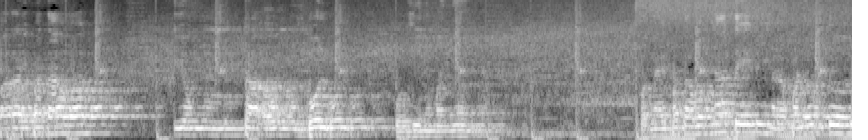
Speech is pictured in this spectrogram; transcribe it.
para ipatawag yung taong involved kung sino man yun. Pag naipatawag natin, nakapaloob doon,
